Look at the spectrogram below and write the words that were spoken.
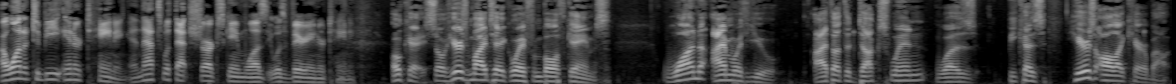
I want it to be entertaining, and that's what that Sharks game was. It was very entertaining. Okay, so here's my takeaway from both games. One, I'm with you. I thought the Ducks win was because here's all I care about.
